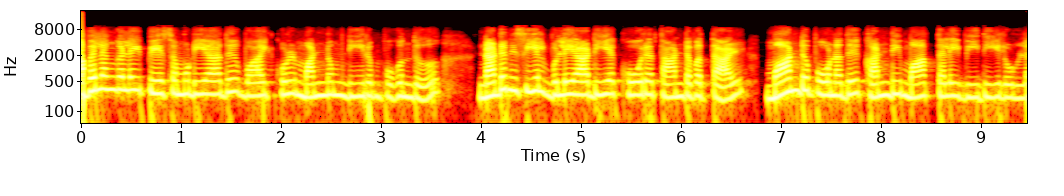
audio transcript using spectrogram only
அவலங்களை பேச முடியாது வாய்க்குள் மண்ணும் நீரும் புகுந்து நடுநிசையில் விளையாடிய கோர தாண்டவத்தால் மாண்டு போனது கண்டி மாத்தலை வீதியில் உள்ள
